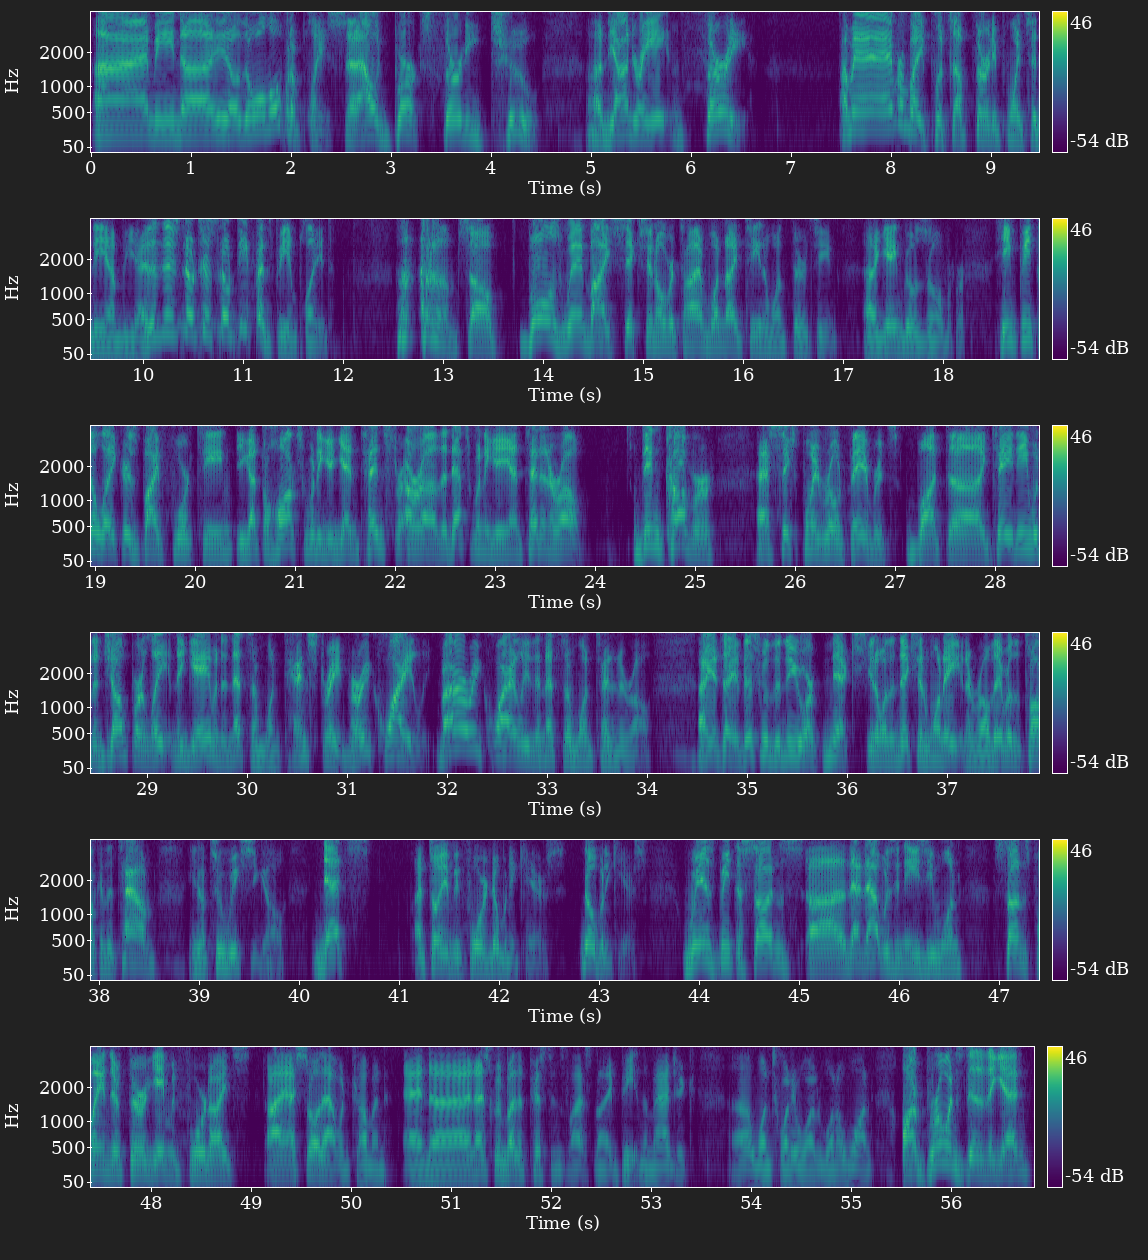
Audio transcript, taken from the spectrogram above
I mean, uh, you know, they're all over the place. Uh, Alec Burks, 32. Uh, DeAndre Ayton, 30. I mean, everybody puts up 30 points in the NBA. There's no, there's no defense being played. so, Bulls win by six in overtime, 119 and 113. Uh, game goes over. He beat the Lakers by 14. You got the Hawks winning again, 10 or uh, the Nets winning again, 10 in a row. Didn't cover as six point road favorites, but uh, KD with a jumper late in the game, and the Nets have won 10 straight. Very quietly, very quietly, the Nets have won 10 in a row. I can tell you, this was the New York Knicks. You know, when the Knicks had won eight in a row, they were the talk of the town, you know, two weeks ago. Nets, I told you before, nobody cares. Nobody cares. Wiz beat the Suns. Uh, that, that was an easy one. Suns playing their third game in four nights. I, I saw that one coming. And uh, nice win by the Pistons last night, beating the Magic uh, 121 101. Our Bruins did it again.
